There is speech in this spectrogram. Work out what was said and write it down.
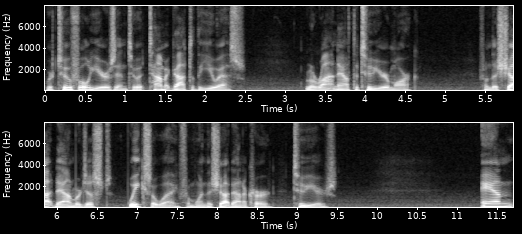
we're two full years into it. Time it got to the U.S. We're right now at the two year mark. From the shutdown, we're just weeks away from when the shutdown occurred, two years. And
